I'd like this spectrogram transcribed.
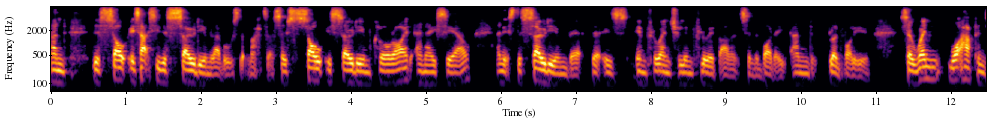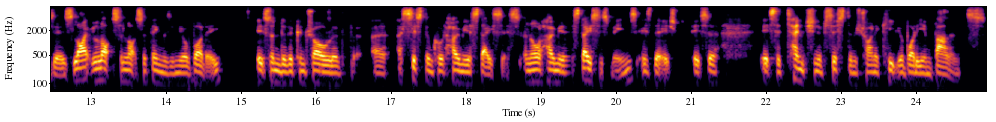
And the salt, it's actually the sodium levels that matter. So, salt is sodium chloride, NaCl, and it's the sodium bit that is influential in fluid balance in the body and blood volume. So, when what happens is, like lots and lots of things in your body, it's under the control of a, a system called homeostasis. And all homeostasis means is that it's, it's a it's a tension of systems trying to keep your body in balance.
